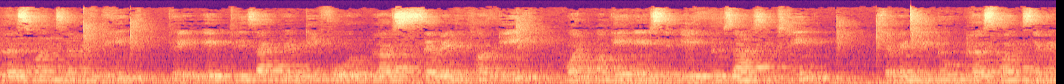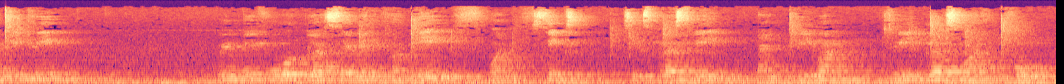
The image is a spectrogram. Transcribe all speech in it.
plus one seventy three eight three जार twenty four plus seven thirty 72 plus 173 24 plus 7 31 6 6 plus 3 9 3 1 3 plus 1 4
